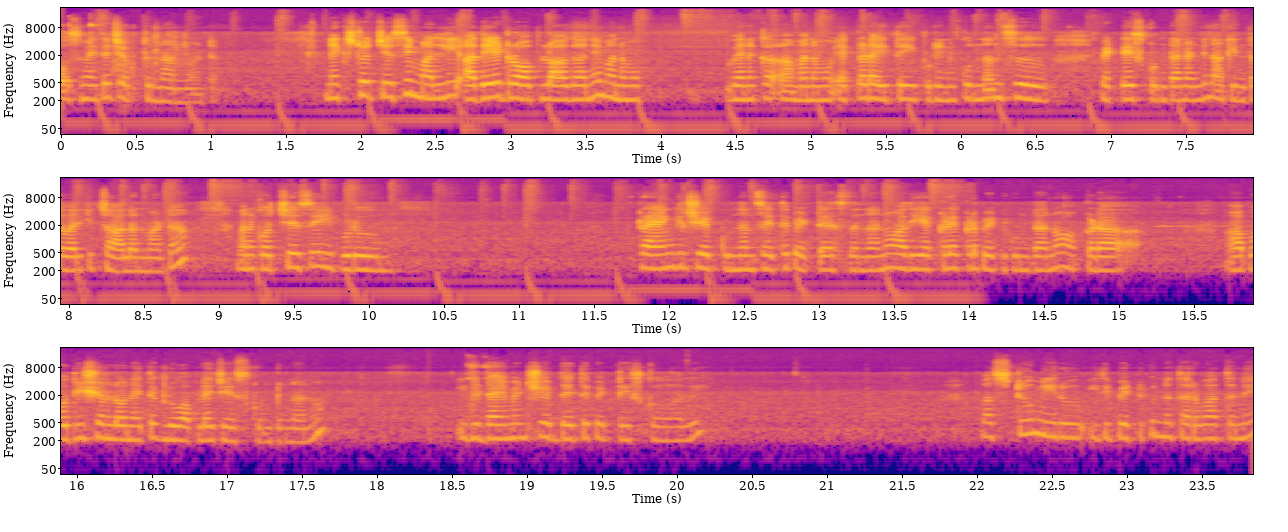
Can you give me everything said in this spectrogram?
కోసం అయితే చెప్తున్నాను అనమాట నెక్స్ట్ వచ్చేసి మళ్ళీ అదే డ్రాప్ లాగానే మనము వెనక మనము ఎక్కడైతే ఇప్పుడు నేను కుందన్స్ పెట్టేసుకుంటానండి నాకు ఇంతవరకు చాలన్నమాట. మనకు వచ్చేసి ఇప్పుడు ట్రయాంగిల్ షేప్ కుందన్స్ అయితే పెట్టేస్తున్నాను. అది ఎక్కడెక్కడ పెట్టుకుంటానో అక్కడ ఆ పొజిషన్లోనైతే గ్లూ అప్లై చేసుకుంటున్నాను. ఇది డైమండ్ షేప్ అయితే పెట్టేసుకోవాలి. ఫస్ట్ మీరు ఇది పెట్టుకున్న తర్వాతనే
